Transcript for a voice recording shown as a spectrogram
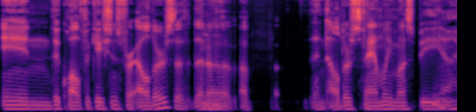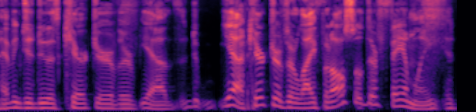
in the qualifications for elders that, that a, a an elder's family must be. Yeah, having to do with character of their yeah yeah character of their life, but also their family. It,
